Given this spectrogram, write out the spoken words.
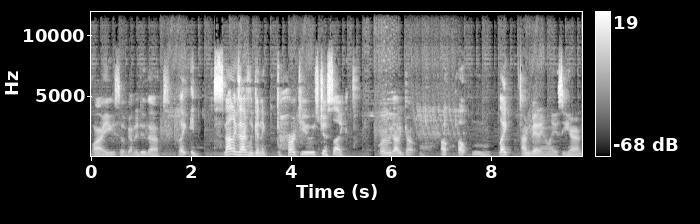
Why are you still gotta do that? Like, it's not exactly gonna hurt you. It's just like, where do we gotta go? Oh, oh, mm. Like, I'm getting lazy here.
